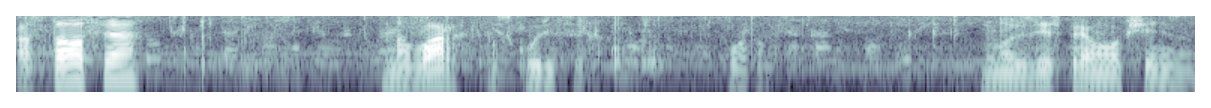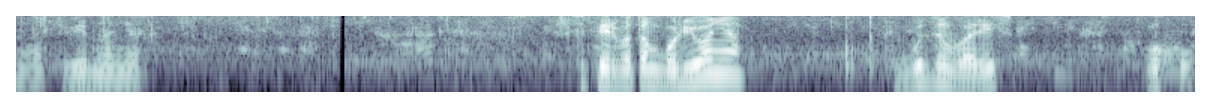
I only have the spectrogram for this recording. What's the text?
остался навар из курицы. Вот он. Но здесь прямо вообще не знаю, вот видно, нет. Теперь в этом бульоне будем варить уху.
